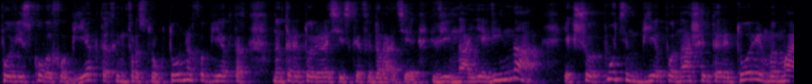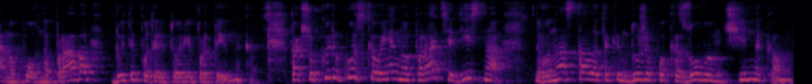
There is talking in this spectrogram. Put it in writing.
по військових об'єктах, інфраструктурних об'єктах на території Російської Федерації. Війна є війна. Якщо Путін б'є по нашій території, ми маємо повне право бити по території противника. Так що Курська воєнна операція дійсно вона стала таким дуже показовим чинником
